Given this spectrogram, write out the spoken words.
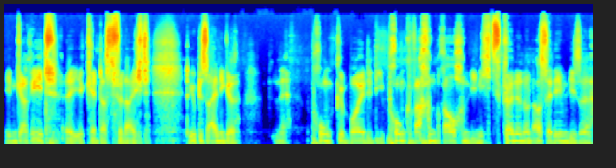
in Gareth. Äh, ihr kennt das vielleicht. Da gibt es einige ne, Prunkgebäude, die Prunkwachen brauchen, die nichts können und außerdem diese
